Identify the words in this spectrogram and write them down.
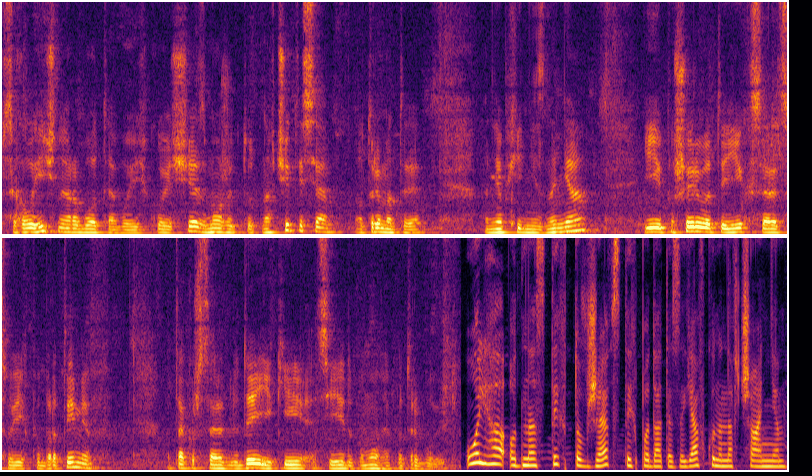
психологічної роботи або якоїсь ще, зможуть тут навчитися, отримати необхідні знання і поширювати їх серед своїх побратимів, а також серед людей, які цієї допомоги потребують. Ольга одна з тих, хто вже встиг подати заявку на навчання.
